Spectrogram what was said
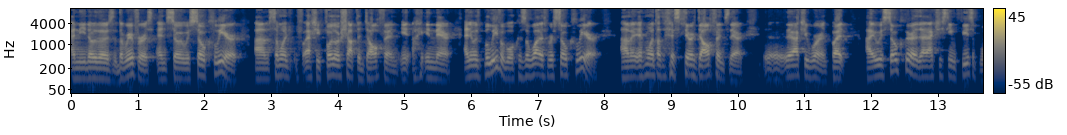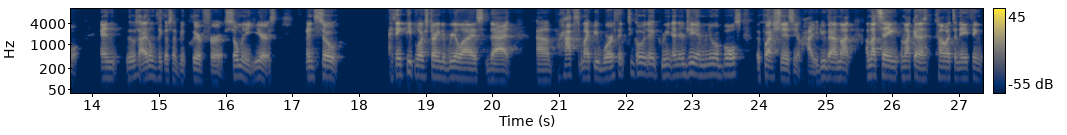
and you know those the rivers, and so it was so clear. Um, someone actually photoshopped a dolphin in, in there, and it was believable because the waters were so clear, um, and everyone thought there were dolphins there. Uh, there actually weren't, but it was so clear that actually seemed feasible. And those, I don't think those have been clear for so many years. And so, I think people are starting to realize that uh, perhaps it might be worth it to go to green energy and renewables. The question is, you know, how do you do that? I'm not, I'm not saying, I'm not going to comment on anything in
